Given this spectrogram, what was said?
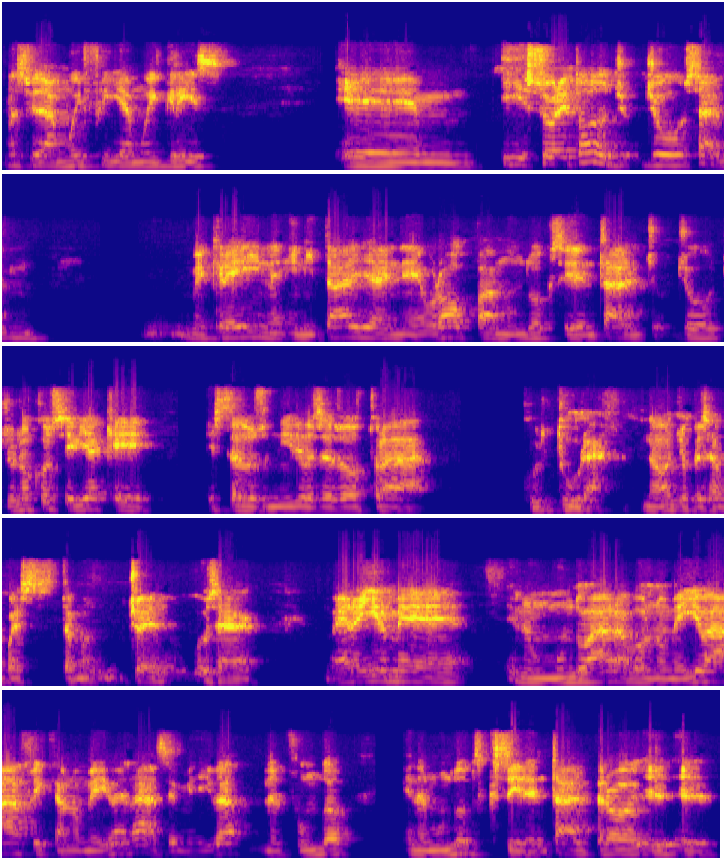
una ciudad muy fría, muy gris. Eh, y sobre todo, yo, yo me creí en, Italia, en Europa, mundo occidental. Yo, yo, no concebía que Estados Unidos es otra cultura, ¿no? Yo pensaba, pues, estamos, o sea, era irme en un mundo árabe, no me iba a África, no me iba a Asia, me iba en el fondo en el mundo occidental, pero el, el,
